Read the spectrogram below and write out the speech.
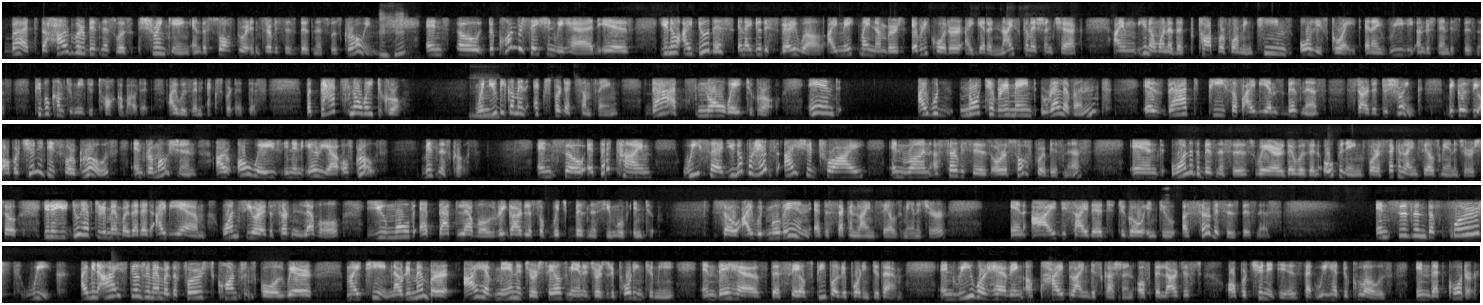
But the hardware business was shrinking and the software and services business was growing. Mm-hmm. And so the conversation we had is you know, I do this and I do this very well. I make my numbers every quarter. I get a nice commission check. I'm, you know, one of the top performing teams. All is great. And I really understand this business. People come to me to talk about it. I was an expert at this. But that's no way to grow. Mm-hmm. When you become an expert at something, that's no way to grow. And I would not have remained relevant as that piece of IBM's business started to shrink because the opportunities for growth and promotion are always in an area of growth, business growth. And so at that time, we said, you know, perhaps I should try and run a services or a software business and one of the businesses where there was an opening for a second line sales manager. So, you know, you do have to remember that at IBM, once you're at a certain level, you move at that level regardless of which business you move into. So I would move in at the second line sales manager, and I decided to go into a services business. And Susan, the first week, I mean, I still remember the first conference call where my team. Now remember, I have managers, sales managers reporting to me, and they have the salespeople reporting to them. And we were having a pipeline discussion of the largest opportunities that we had to close in that quarter.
